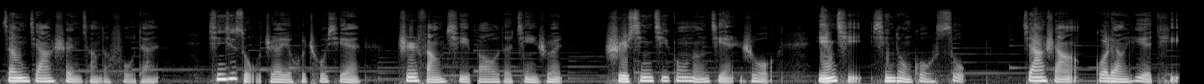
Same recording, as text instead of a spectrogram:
增加肾脏的负担，心肌组织也会出现脂肪细胞的浸润，使心肌功能减弱，引起心动过速，加上过量液体，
